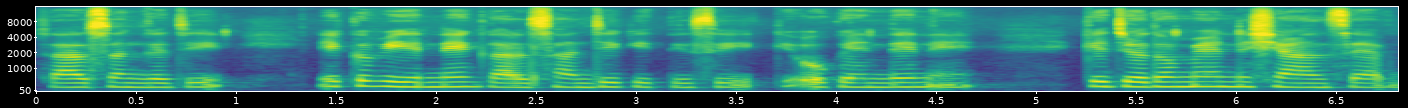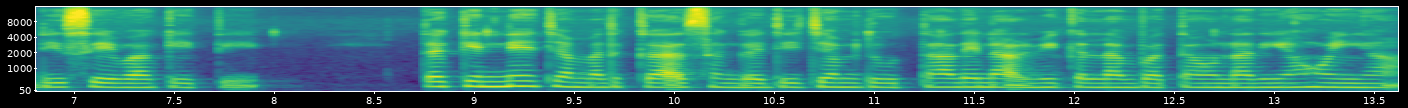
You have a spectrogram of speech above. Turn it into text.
ਸਾਧ ਸੰਗਤ ਜੀ, ਇੱਕ ਵੀਰ ਨੇ ਗੱਲ ਸਾਂਝੀ ਕੀਤੀ ਸੀ ਕਿ ਉਹ ਕਹਿੰਦੇ ਨੇ ਕਿ ਜਦੋਂ ਮੈਂ ਨਿਸ਼ਾਨ ਸਾਹਿਬ ਦੀ ਸੇਵਾ ਕੀਤੀ, ਤਾਂ ਕਿੰਨੇ ਚਮਤਕਾਰ ਸੰਗਤ ਜੀ ਜਮਦੂਤਾਂ ਦੇ ਨਾਲ ਵੀ ਗੱਲਾਂ ਬਾਤਾਂ ਉਹਨਾਂ ਦੀਆਂ ਹੋਈਆਂ,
